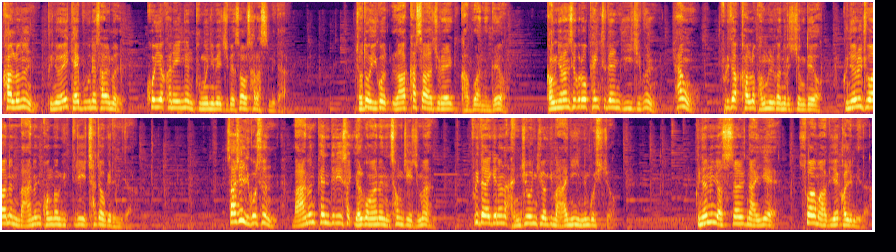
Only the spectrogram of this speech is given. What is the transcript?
칼로는 그녀의 대부분의 삶을 코이아칸에 있는 부모님의 집에서 살았습니다. 저도 이곳 라카사 아줄에 가보았는데요. 강렬한 색으로 페인트된 이 집은 향후 프리다 칼로 박물관으로 지정되어 그녀를 좋아하는 많은 관광객들이 찾아오게 됩니다. 사실 이곳은 많은 팬들이 서- 열광하는 성지이지만 프리다에게는 안 좋은 기억이 많이 있는 곳이죠. 그녀는 6살 나이에 소아마비에 걸립니다.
